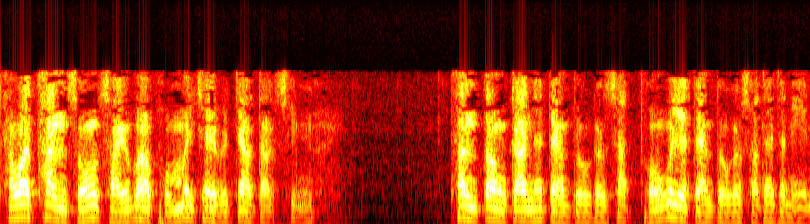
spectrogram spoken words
ถ้าว่าท่านสงสัยว่าผมไม่ใช่พระเจ้าตากสิน ท่านต้องการให้แต่งตัวกษัตริย์ ผมก็จะแต่งตัวกษัตริย์ให้ท่านเห็น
